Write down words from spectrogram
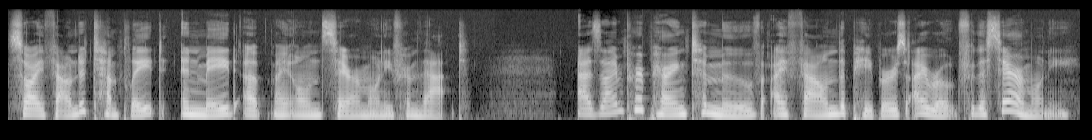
So I found a template and made up my own ceremony from that. As I'm preparing to move, I found the papers I wrote for the ceremony.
